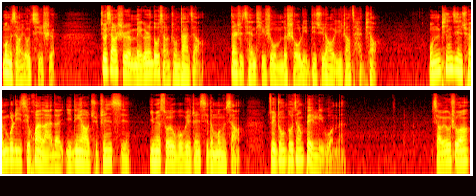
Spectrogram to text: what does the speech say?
梦想尤其是，就像是每个人都想中大奖。但是前提是我们的手里必须要有一张彩票，我们拼尽全部力气换来的一定要去珍惜，因为所有不被珍惜的梦想，最终都将背离我们。小优说：“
